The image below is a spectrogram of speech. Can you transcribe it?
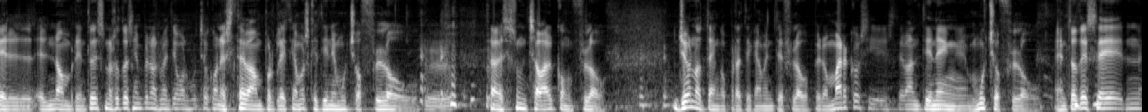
el- el nombre. Entonces nosotros siempre nos metíamos mucho con Esteban porque le decíamos que tiene mucho flow. ¿Sabes? Es un chaval con flow. Yo no tengo prácticamente flow, pero Marcos y Esteban tienen mucho flow. Entonces eh,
